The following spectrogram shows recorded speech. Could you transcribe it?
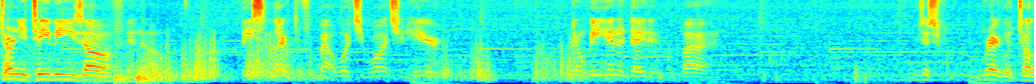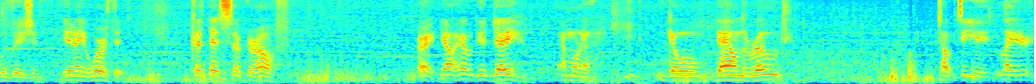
turn your TVs off and uh, be selective about what you're watching here. Don't be inundated by just regular television. It ain't worth it. Cut that sucker off. All right, y'all have a good day. I'm gonna go down the road. Talk to you later.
